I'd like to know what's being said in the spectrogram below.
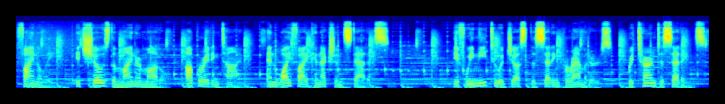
Finally, it shows the miner model, operating time, and Wi-Fi connection status. If we need to adjust the setting parameters, return to Settings.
